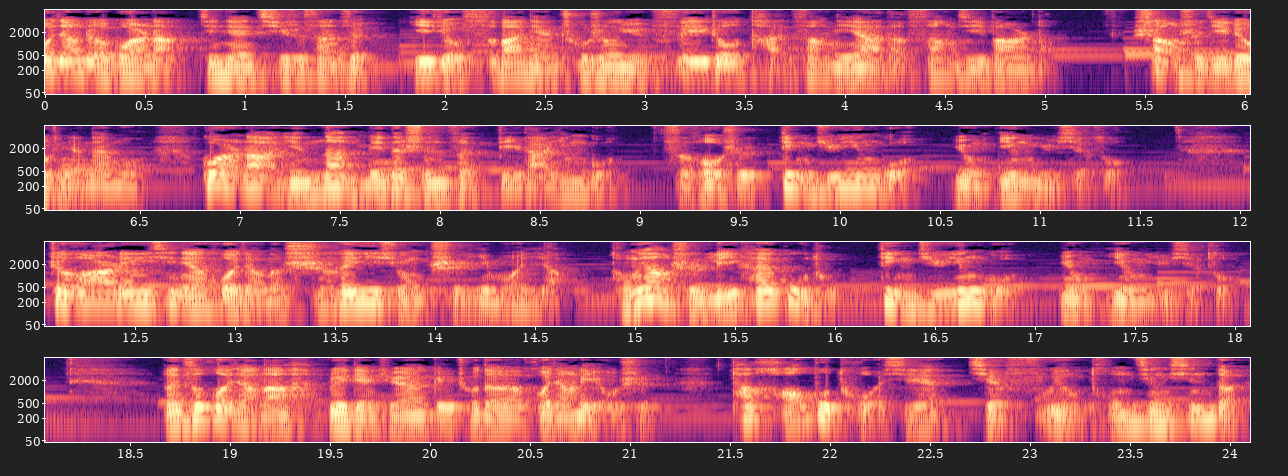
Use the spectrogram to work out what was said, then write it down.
获奖者古尔纳今年七十三岁，一九四八年出生于非洲坦桑尼亚的桑吉巴尔岛。上世纪六十年代末，古尔纳以难民的身份抵达英国，此后是定居英国，用英语写作。这和二零一七年获奖的石黑一雄是一模一样，同样是离开故土，定居英国，用英语写作。本次获奖呢，瑞典学院给出的获奖理由是，他毫不妥协且富有同情心地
